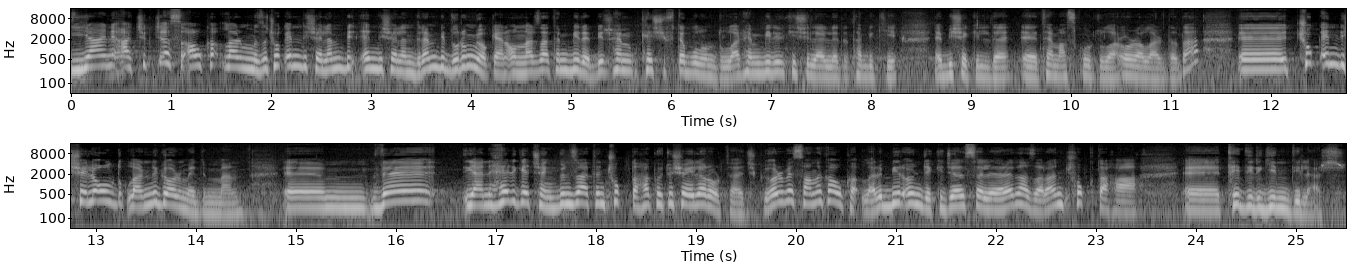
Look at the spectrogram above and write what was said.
yani açıkçası avukatlarımızı çok endişelen, endişelendiren bir durum yok. Yani onlar zaten birebir hem keşifte bulundular hem bilir kişilerle de tabii ki e, bir şekilde e, temas kurdular oralarda da. Çok endişeli olduklarını görmedim ben. E, ve yani her geçen gün zaten çok daha kötü şeyler ortaya çıkıyor ve sanık avukatları bir önceki celselere nazaran çok daha e, tedirgindiler.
